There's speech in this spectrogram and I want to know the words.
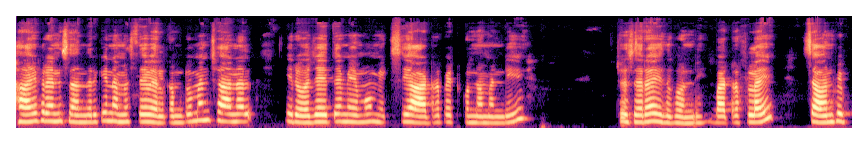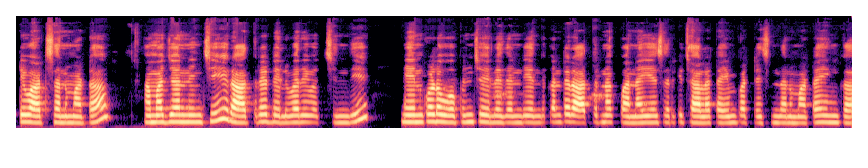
హాయ్ ఫ్రెండ్స్ అందరికీ నమస్తే. వెల్కమ్ టు మన ఛానల్. ఈరోజైతే మేము మిక్సీ ఆర్డర్ పెట్టుకున్నామండి. చూసారా? ఇదిగోండి. బటర్ఫ్లై సెవెన్ ఫిఫ్టీ వాట్స్ అనమాట అమెజాన్ నుంచి రాత్రే డెలివరీ వచ్చింది. నేను కూడా ఓపెన్ చేయలేదండి. ఎందుకంటే రాత్రి నాకు పని అయ్యేసరికి చాలా టైం పట్టేసింది అనమాట ఇంకా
